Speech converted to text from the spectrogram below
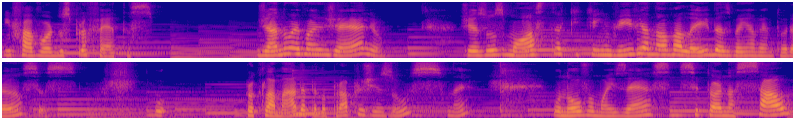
em favor dos profetas. Já no Evangelho, Jesus mostra que quem vive a nova lei das bem-aventuranças, proclamada pelo próprio Jesus, né? O novo Moisés se torna sal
